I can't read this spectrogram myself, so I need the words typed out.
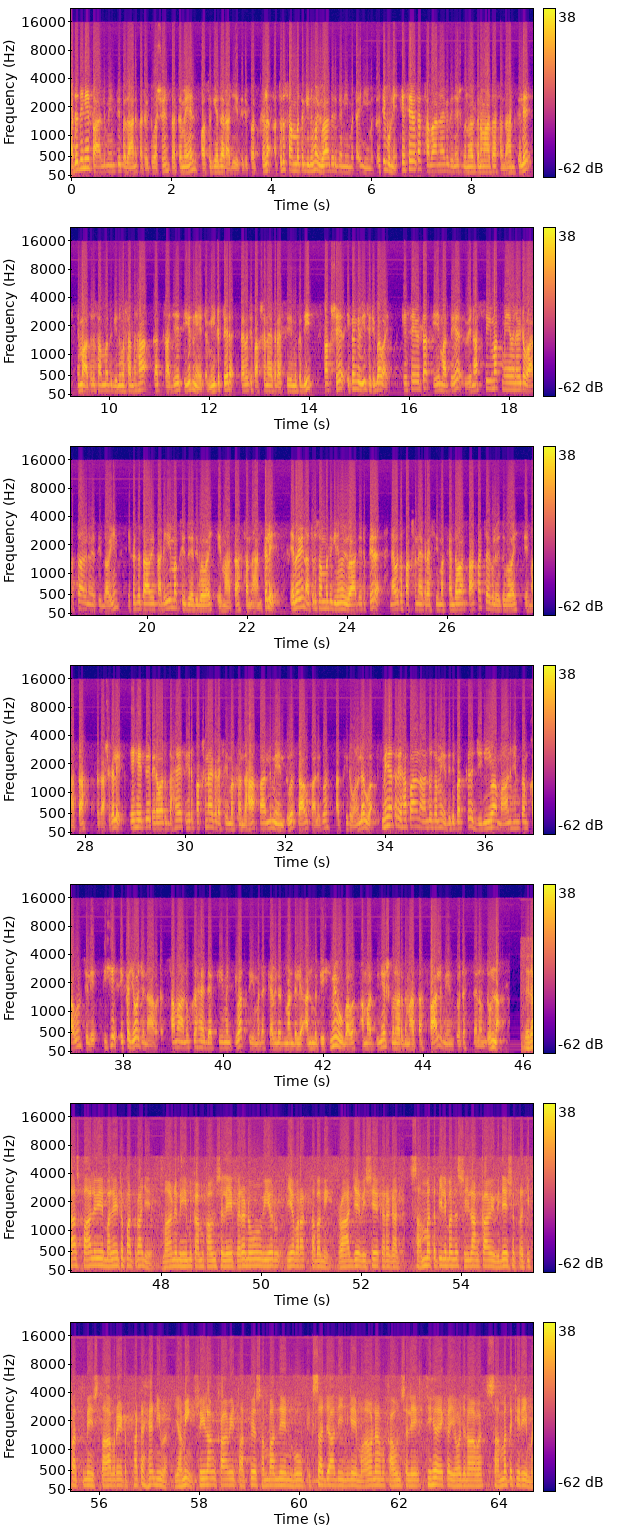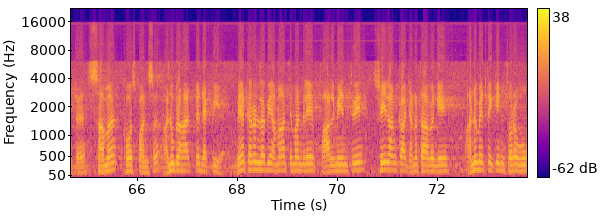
අද දිනේ පාර්ලිමේන්තුවේ ප්‍රධාන කටයුතු වශයෙන් ප්‍රථමයෙන් පසුගියදා රජය ඉදිරිපත් කළ අතුරු සම්මත ගිණුම විවාදයට ගැනීමටයි නියමිතව තිබුණේ. කෙසේ වෙතත් සභානායක දිනේෂ් ගුණවර්ධන මහතා සඳහන් කළේ එම අතුරු සම්මත ගිණුම සඳහා ගත් රජයේ තීරණයට මීට පෙර පැවති පක්ෂ නායක රැස්වීමකදී පක්ෂය එකඟ වී සිටි බවයි. කෙසේ වෙතත් ඒ මතය වෙනස් වීමක් මේ වන විට වාර්තා වෙනව ඇති බවින් එකඟතාවයේ කඩවීමක් සිදු ඇති බවයි ඒ මහතා සඳහන් කළේ. එබැවින් අතුරු සම්බන්ධ ගිණුම විවාදයට පෙර නැවත පක්ෂ නායක රැස්වීමක් හැඳවා සාකච්ඡා කළ යුතු බවයි ඒ මහතා ප්‍රකාශ කළේ. ඒ හේතුවෙන් පෙරවරු 10 30 පක්ෂ නායක රැස්වීමක් සඳහා පාර්ලිමේන්තුව තාවකාලිකව අත්හිටවනු ලැබුවා. මේ අතර යහපාලන ආණ්ඩුව සමය ඉදිරිපත් කළ ජිනීවා මානව හිමිකම් කවුන්සිලේ 31 යෝජනාවට සම අනුග්‍රහය දැක්වීමෙන් ඉවත් වීමට කැබිනට් මණ්ඩලයේ අනුමැතිය හිමි වූ බව අමාත්‍ය දිනේෂ් ගුණවර්ධන මහතා පාර්ලිමේන්තුවට දැනුම් දුන්නා. දෙදස් පාලවේ මලයට පත් රජය මානව හිමිකම් කවුන්සලේ පෙරනෝ වියරු පියවරක් තබමින් රාජ්‍ය විෂය කරගත් සම්මත පිළිබඳ ශ්‍රී ලංකාවේ විදේශ ප්‍රතිපත්මේ ස්ථාවරයට පටහැනිව යමින් ශ්‍රී ලංකාවේ තත්ත්වය සම්බන්ධයෙන් වූ එක්සත් ජාතීන්ගේ මානව කවුන්සලේ තිහ එක යෝජනාව සම්මත කිරීමට සම කෝස් පන්ස අනුග්‍රහත්වය දැක්විය. මෙය කරන ලැබී අමාත්‍ය මණ්ඩලේ පාර්ලිමේන්තුවේ ශ්‍රී ලංකා ජනතාවගේ අනුමැතකින් තොර වූ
